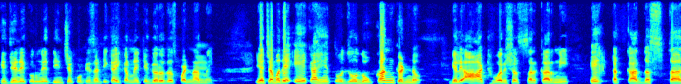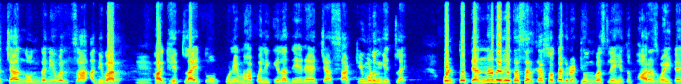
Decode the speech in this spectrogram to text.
की जेणेकरून हे तीनशे कोटीसाठी काही करण्याची गरजच पडणार. नाही. याच्यामध्ये एक आहे तो जो लोकांकडनं गेले आठ वर्ष सरकारनी एक टक्का दस्ताच्या नोंदणीवरचा अधिभार हा घेतलाय तो पुणे महापालिकेला देण्याच्या साठी म्हणून घेतलाय. पण तो त्यांना न देता सरकार स्वतःकडे ठेवून बसले हे तर फारच वाईट आहे.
